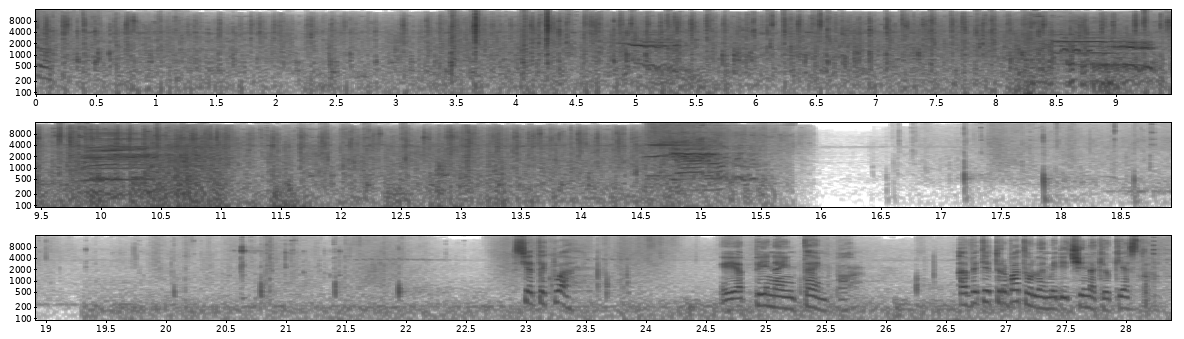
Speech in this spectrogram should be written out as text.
Ecco. Piano. Siete qua. E appena in tempo. Avete trovato la medicina che ho chiesto?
